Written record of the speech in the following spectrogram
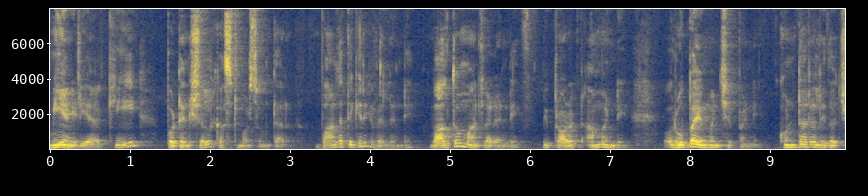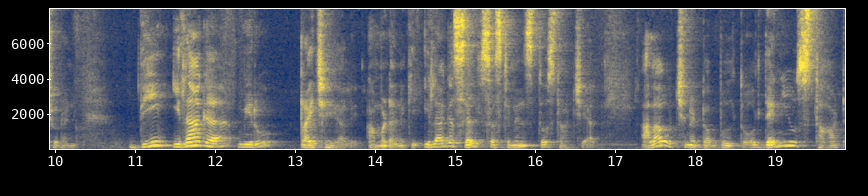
మీ ఐడియాకి పొటెన్షియల్ కస్టమర్స్ ఉంటారు. వాళ్ళ దగ్గరికి వెళ్ళండి. వాళ్ళతో మాట్లాడండి. మీ ప్రోడక్ట్ అమ్మండి. రూపాయి ఇమ్మని చెప్పండి. కొంటారా లేదో చూడండి. దీ ఇలాగా మీరు ట్రై చేయాలి అమ్మడానికి. ఇలాగ సెల్ఫ్ సస్టెనెన్స్తో స్టార్ట్ చేయాలి. అలా వచ్చిన డబ్బులతో దెన్ యూ స్టార్ట్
